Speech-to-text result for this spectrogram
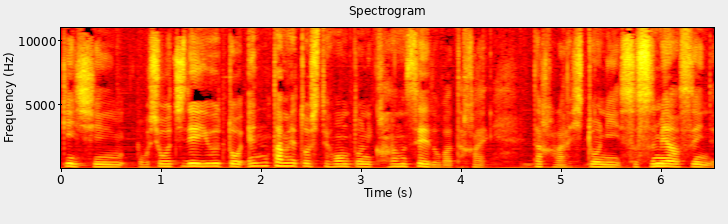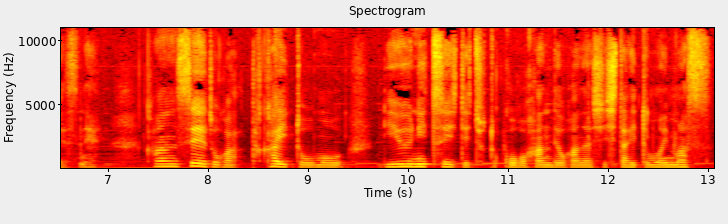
謹慎を承知で言うとエンタメとして本当に完成度が高い。だから人に勧めやすいんですね。完成度が高いと思う理由についてちょっと後半でお話ししたいと思います。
